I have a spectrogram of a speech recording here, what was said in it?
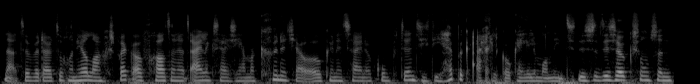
Nou, toen hebben we daar toch een heel lang gesprek over gehad. En uiteindelijk zei ze, ja, maar ik gun het jou ook. En het zijn ook competenties, die heb ik eigenlijk ook helemaal niet. Dus het is ook soms een,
